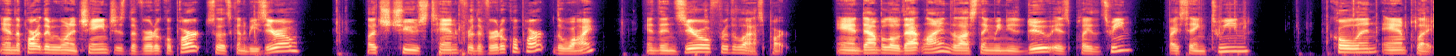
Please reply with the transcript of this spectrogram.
and the part that we want to change is the vertical part, so that's going to be 0. Let's choose 10 for the vertical part, the y, and then 0 for the last part. And down below that line, the last thing we need to do is play the tween by saying tween, colon, and play.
